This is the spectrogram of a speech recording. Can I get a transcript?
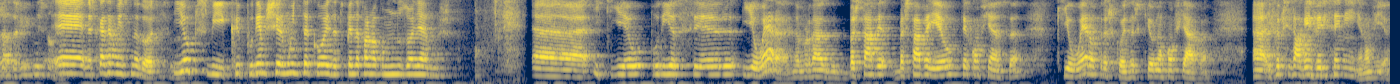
já sabia que talento. É, neste caso era um ensinador. E eu percebi que podemos ser muita coisa, depende da forma como nos olhamos. Ah, e que eu podia ser, e eu era, na verdade, bastava, bastava eu ter confiança que eu era outras coisas que eu não confiava. Ah, e foi preciso alguém ver isso em mim, eu não via.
